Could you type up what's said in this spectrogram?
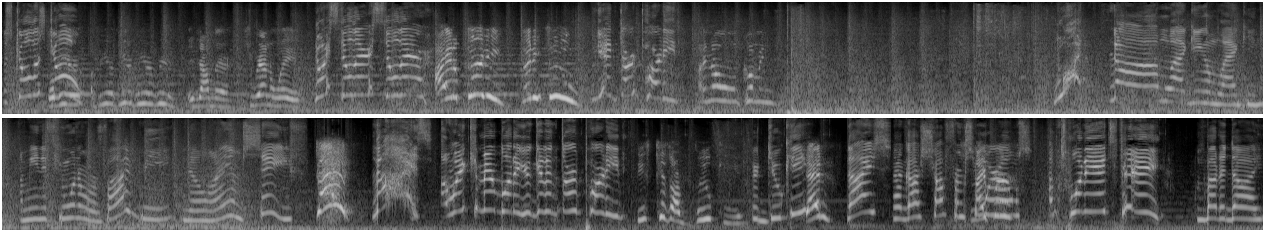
Let's go, let's Go go! Up here, up here, up here, up here, up here. It's down there. She ran away. No, he's still there, he's still there! there. I hit him 30, 32. I'm third party. I know, I'm coming. What? No, I'm lagging. I'm lagging. I mean, if you want to revive me, no, I am safe. Dead! Nice! Oh, wait, come here, buddy. You're getting third partied. These kids are booky. You're Dookie? Dead. Nice. I got shot from somewhere Sniper. else. I'm 20 HP. I'm about to die.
